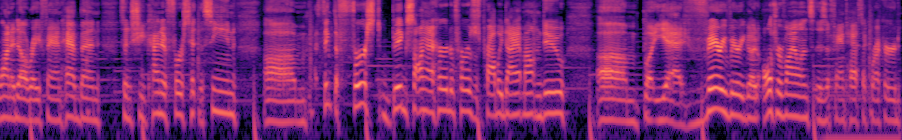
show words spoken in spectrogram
Lana Del Rey fan, have been since she kind of first hit the scene. Um, I think the first big song I heard of hers was probably Diet Mountain Dew. Um, but yeah, very, very good. Ultraviolence is a fantastic record.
